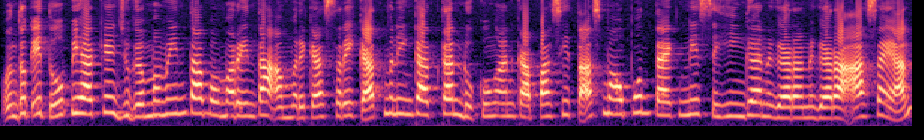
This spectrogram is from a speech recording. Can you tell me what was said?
Untuk itu, pihaknya juga meminta pemerintah Amerika Serikat meningkatkan dukungan kapasitas maupun teknis sehingga negara-negara ASEAN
